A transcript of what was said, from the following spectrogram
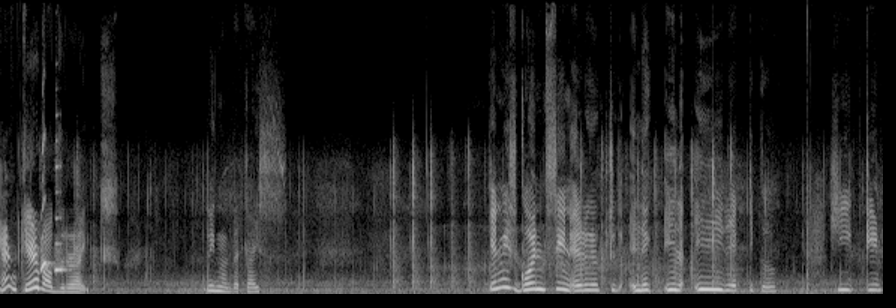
I don't care about the rights. Ignore that, guys. Can we go and see an electric, elec, el, electrical? He came,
